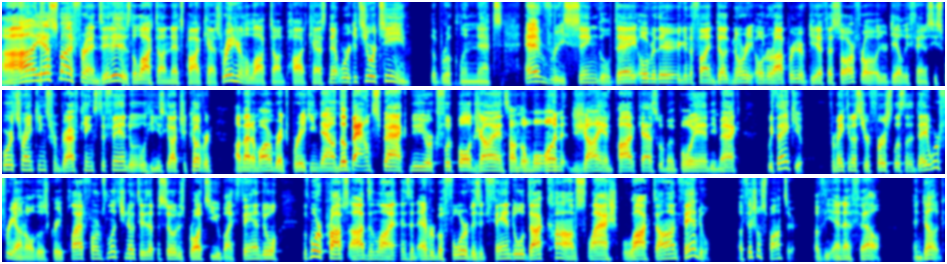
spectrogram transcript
Ah, yes, my friends. It is the Locked On Nets podcast right here on the Locked On Podcast Network. It's your team, the Brooklyn Nets, every single day. Over there, you're going to find Doug Norrie, owner operator of DFSR, for all your daily fantasy sports rankings from DraftKings to FanDuel. He's got you covered. I'm Adam Armbrecht breaking down the bounce back New York football giants on the One Giant podcast with my boy Andy Mack. We thank you for making us your first listen of the day. We're free on all those great platforms. Let you know today's episode is brought to you by FanDuel. With more props, odds, and lines than ever before, visit fanduel.com slash locked on. FanDuel, official sponsor of the NFL. And Doug,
